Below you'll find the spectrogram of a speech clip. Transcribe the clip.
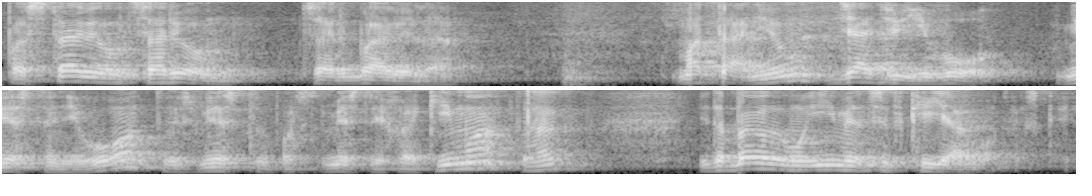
поставил царем, царь Бавеля, Матанию, дядю его, вместо него, то есть вместо, вместо Ихакима, так, и добавил ему имя Циткияву, так сказать.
